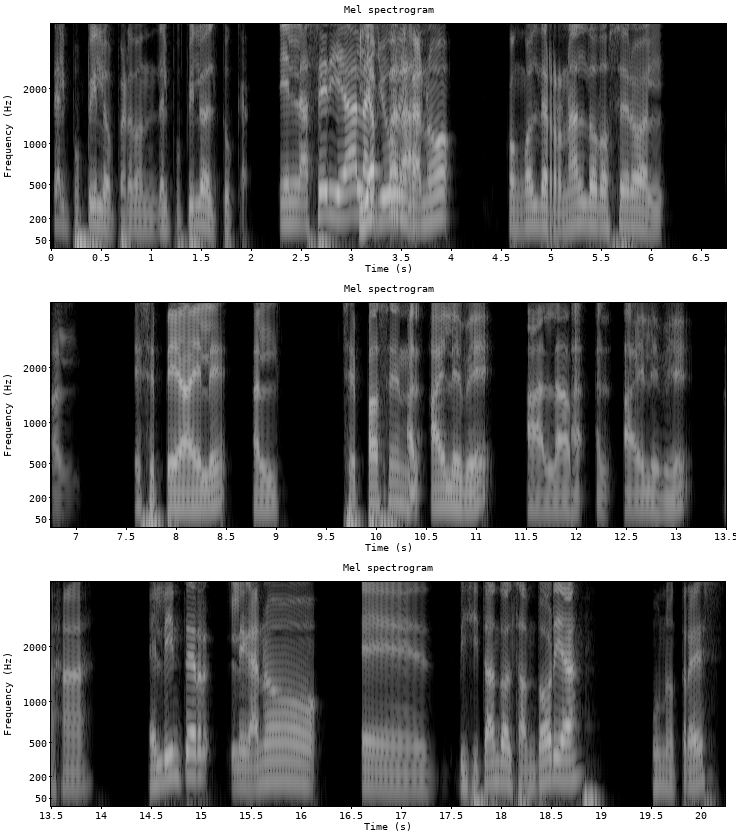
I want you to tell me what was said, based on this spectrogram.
Del pupilo, perdón, del pupilo del Tuca. En la Serie A, la Juve para- ganó con gol de Ronaldo 2-0 al, al SPAL, al se pasen Al ALB. a la... a- al ALB. Ajá. El Inter le ganó eh, visitando al Sampdoria 1-3.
